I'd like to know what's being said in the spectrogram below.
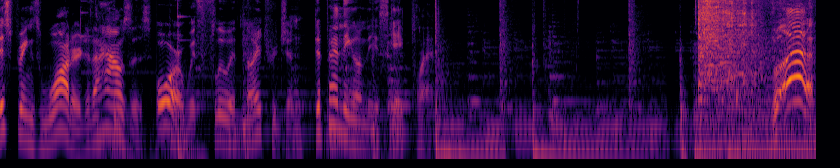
This brings water to the houses, or with fluid nitrogen, depending on the escape plan. Ah!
